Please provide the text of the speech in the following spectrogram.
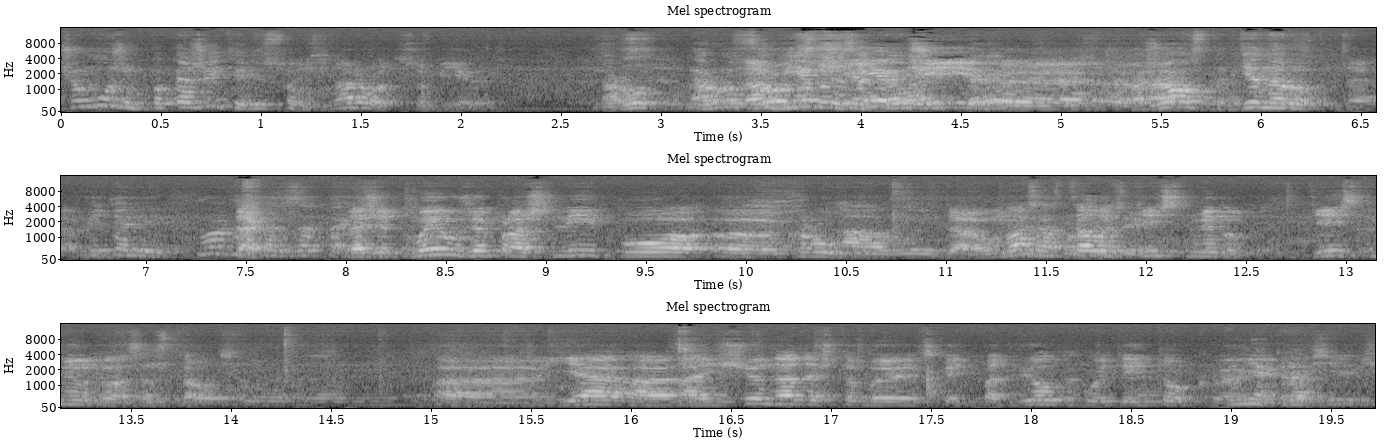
Что можем? Покажите ресурс. Народ субъект. Народ, народ, народ субъект, субъект заказчик. и, э, Пожалуйста, где народ? Да. Виталий, можно Так, значит, мы уже прошли по э, кругу. А, вы- Да, у нас осталось 10 минут. 10 минут у нас осталось. А, я, а, а еще надо, чтобы, так сказать, подвел какой-то итог э, У меня Юрий краткий. Васильевич.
